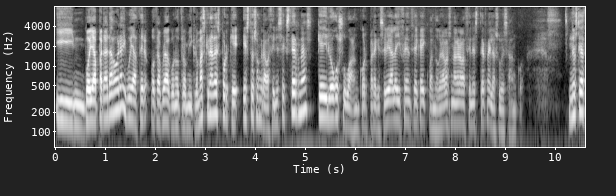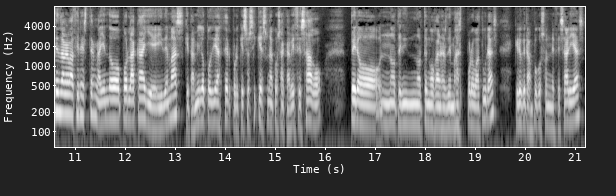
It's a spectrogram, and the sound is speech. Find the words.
Y voy a parar ahora y voy a hacer otra prueba con otro micro. Más que nada es porque estos son grabaciones externas que luego subo a Anchor, para que se vea la diferencia que hay cuando grabas una grabación externa y la subes a Anchor. No estoy haciendo la grabación externa yendo por la calle y demás, que también lo podría hacer porque eso sí que es una cosa que a veces hago, pero no, tengo ganas de más probaturas, creo que tampoco son necesarias,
